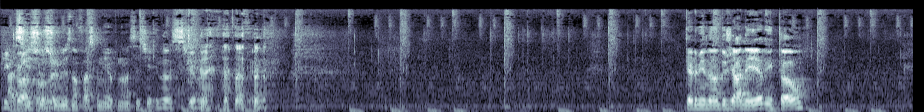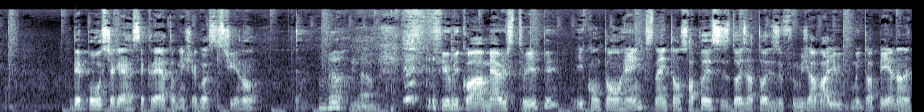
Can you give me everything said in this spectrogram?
Que Assiste os crossover. filmes, não faz que nem eu que não assisti. Que não assistiu, né? Terminando janeiro, então. The Post, a Guerra Secreta, alguém chegou a assistir, não? Não. filme com a Mary Streep e com Tom Hanks, né? Então só por esses dois atores o filme já vale muito a pena, né?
